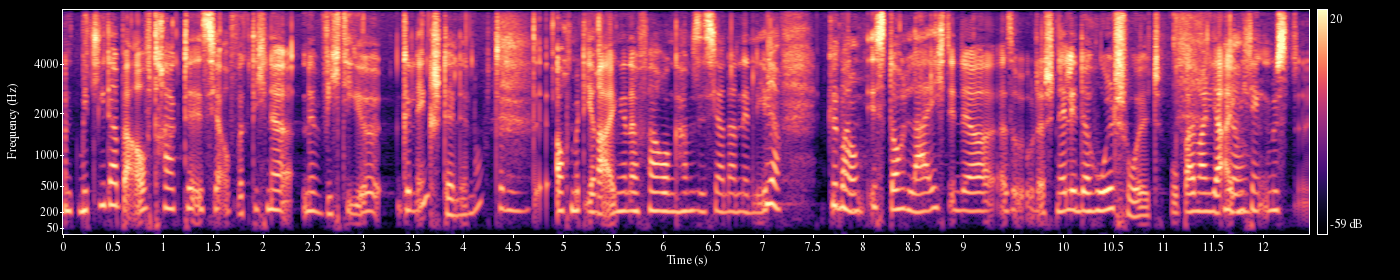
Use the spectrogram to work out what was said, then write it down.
Und Mitgliederbeauftragte ist ja auch wirklich eine, eine wichtige Gelenkstelle. Ne? Denn auch mit ihrer eigenen Erfahrung haben sie es ja dann erlebt. Ja. Genau. Man ist doch leicht in der, also oder schnell in der Hohlschuld. Wobei man ja eigentlich ja. denken müsste,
